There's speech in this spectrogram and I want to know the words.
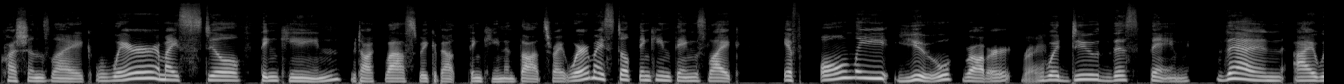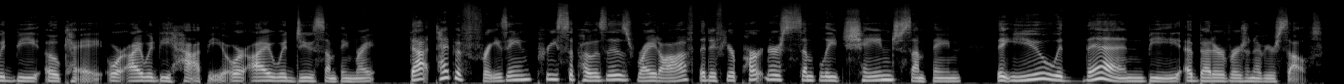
questions like, where am I still thinking? We talked last week about thinking and thoughts, right? Where am I still thinking things like, if only you, Robert, Right. would do this thing, then I would be okay, or I would be happy, or I would do something right. That type of phrasing presupposes right off that if your partner simply changed something, that you would then be a better version of yourself.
